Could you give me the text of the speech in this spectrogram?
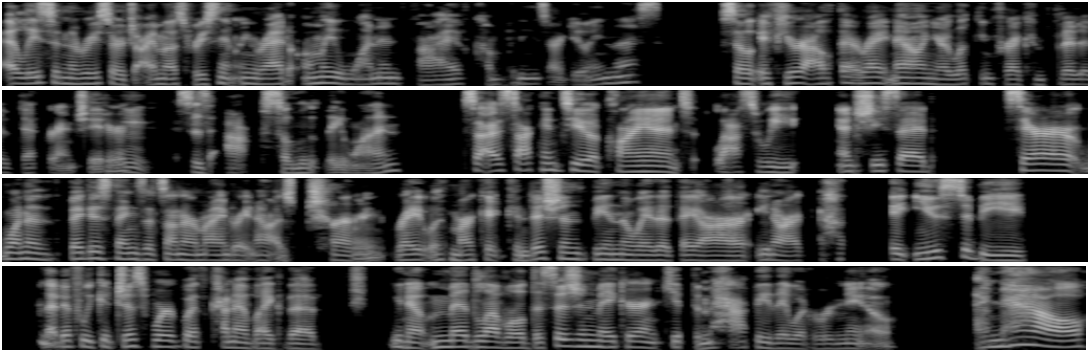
at least in the research I most recently read, only one in five companies are doing this. So if you're out there right now and you're looking for a competitive differentiator, mm. this is absolutely one. So I was talking to a client last week and she said, Sarah, one of the biggest things that's on our mind right now is churn, right? With market conditions being the way that they are, you know, our, it used to be that if we could just work with kind of like the, you know, mid-level decision maker and keep them happy, they would renew. And now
